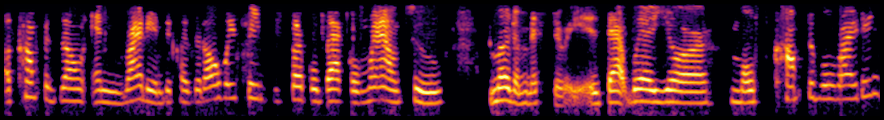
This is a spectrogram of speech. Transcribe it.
a comfort zone in writing? Because it always seems to circle back around to murder mystery. Is that where you're most comfortable writing?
